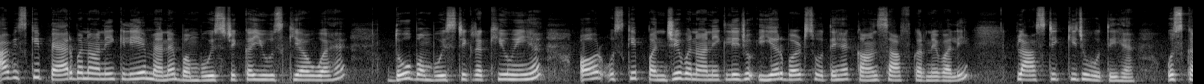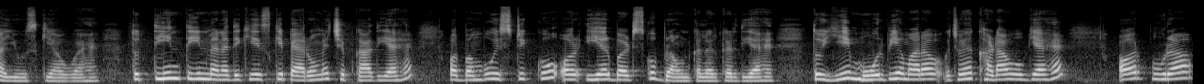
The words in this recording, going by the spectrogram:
अब इसके पैर बनाने के लिए मैंने बम्बू स्टिक का यूज़ किया हुआ है। दो बम्बू स्टिक रखी हुई हैं और उसके पंजे बनाने के लिए जो ईयरबड्स होते हैं, कान साफ़ करने वाली प्लास्टिक की जो होती है, उसका यूज़ किया हुआ है। तो तीन तीन मैंने देखिए इसके पैरों में चिपका दिया है और बम्बू स्टिक को और ईयरबड्स को ब्राउन कलर कर दिया है। तो ये मोर भी हमारा जो है खड़ा हो गया है और पूरा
